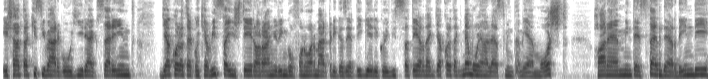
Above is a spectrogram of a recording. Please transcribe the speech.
és hát a kiszivárgó hírek szerint gyakorlatilag, hogyha vissza is tér a Ring of Honor, már pedig azért ígérik, hogy visszatérnek, gyakorlatilag nem olyan lesz, mint amilyen most, hanem mint egy standard indie,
